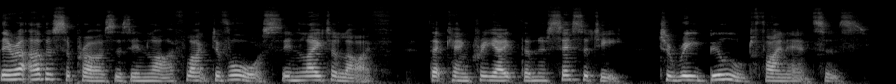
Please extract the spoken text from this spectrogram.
There are other surprises in life, like divorce in later life, that can create the necessity to rebuild finances.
